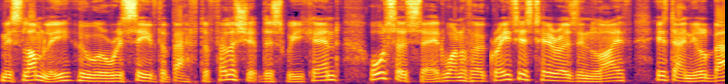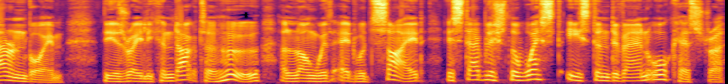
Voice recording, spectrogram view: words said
Miss Lumley, who will receive the BAFTA Fellowship this weekend, also said one of her greatest heroes in life is Daniel Barenboim, the Israeli conductor who, along with Edward Said, established the West Eastern Divan Orchestra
